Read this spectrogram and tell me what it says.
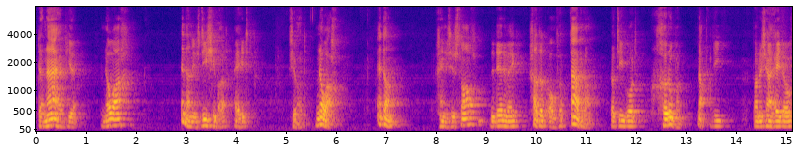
Daarna heb je Noach. En dan is die Shabbat, heet Shabbat Noach. En dan, Genesis 12, de derde week, gaat het over Abraham. Dat die wordt geroepen. Nou, die parasha heet ook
